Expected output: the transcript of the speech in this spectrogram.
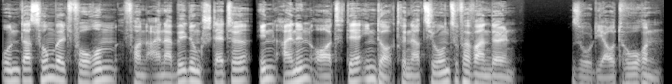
und das Humboldt-Forum von einer Bildungsstätte in einen Ort der Indoktrination zu verwandeln, so die Autoren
